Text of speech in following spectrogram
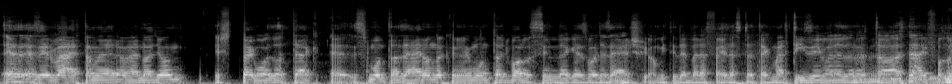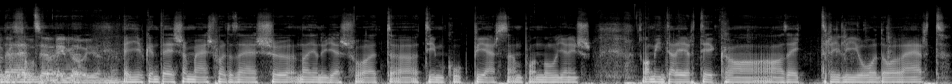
Ez, ezért vártam erre, mert nagyon és megoldották. Ezt mondta az Áronnak, ő meg mondta, hogy valószínűleg ez volt az első, amit ide belefejlesztettek már tíz évvel ezelőtt a iPhone-nak a Egyébként teljesen más volt az első, nagyon ügyes volt uh, Tim Cook PR szempontból, ugyanis amint elérték az egy trillió dollárt,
